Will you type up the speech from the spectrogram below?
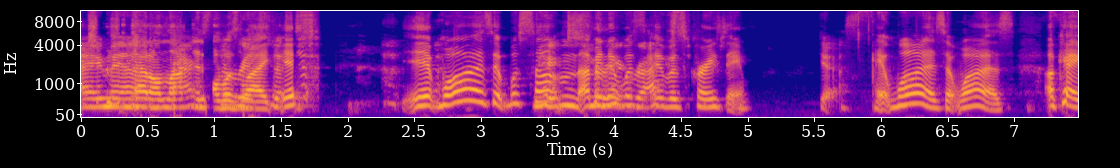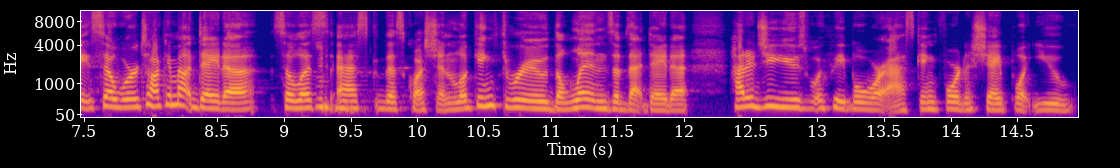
Amen. That online and I was like, it, it was, it was something. I mean, it was, it was crazy. Yes. It was. It was. Okay. So we're talking about data. So let's mm-hmm. ask this question. Looking through the lens of that data, how did you use what people were asking for to shape what you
